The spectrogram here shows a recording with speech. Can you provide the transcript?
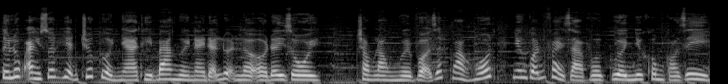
từ lúc anh xuất hiện trước cửa nhà thì ba người này đã lượn lờ ở đây rồi. Trong lòng người vợ rất hoảng hốt nhưng vẫn phải giả vờ cười như không có gì.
